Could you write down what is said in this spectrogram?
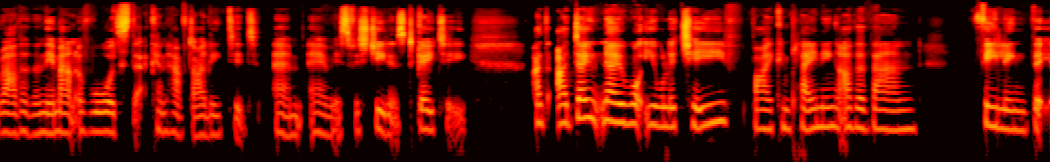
rather than the amount of wards that can have diluted um, areas for students to go to. I, I don't know what you will achieve by complaining other than feeling that,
